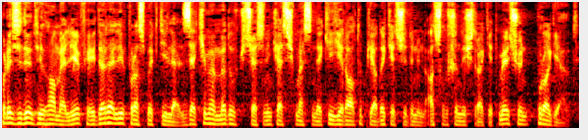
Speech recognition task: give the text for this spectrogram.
Prezident İlham Əliyev Heydər Əliyev prospekti ilə Zəki Məmmədov küçəsinin kəsişməsindəki yeraltı piyada keçidinin açılışında iştirak etmək üçün bura gəldi.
